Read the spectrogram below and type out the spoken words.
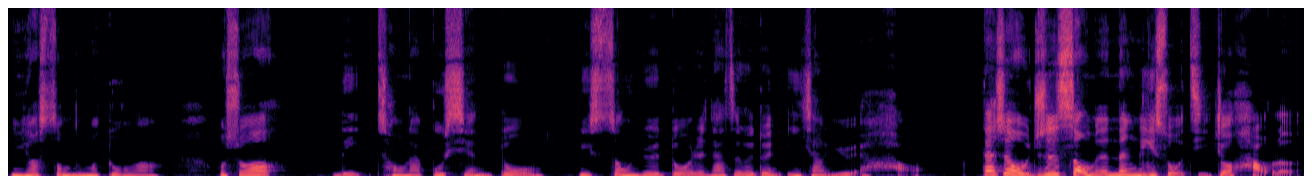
你要送那么多吗？我说礼从来不嫌多，你送越多，人家只会对你印象越好。但是我就是送我们的能力所及就好了。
